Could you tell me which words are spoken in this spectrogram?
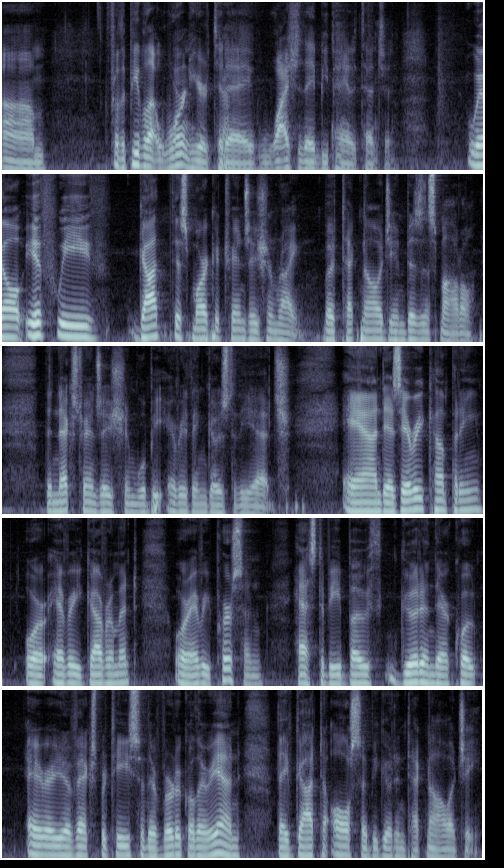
Um, for the people that weren't here today, why should they be paying attention? Well, if we've got this market transition right, both technology and business model, the next transition will be everything goes to the edge. And as every company or every government or every person has to be both good in their quote area of expertise or their vertical they're in, they've got to also be good in technology.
